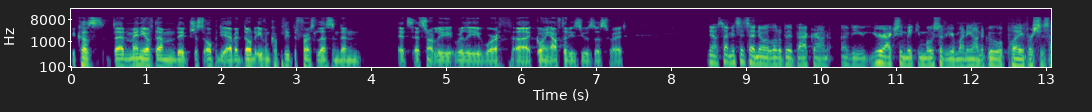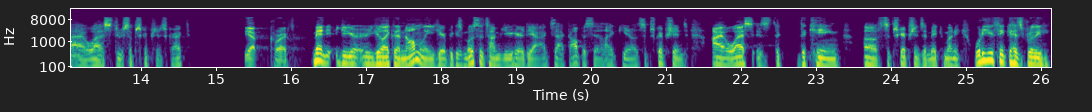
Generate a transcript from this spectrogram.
because then many of them they just open the app and don't even complete the first lesson then it's it's not really really worth uh, going after these users right Now, Simon, since I know a little bit of background of you, you're actually making most of your money on Google Play versus iOS through subscriptions, correct? Yep, correct. Man, you're you're like an anomaly here because most of the time you hear the exact opposite. Like you know, subscriptions. iOS is the the king of subscriptions and making money. What do you think has really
